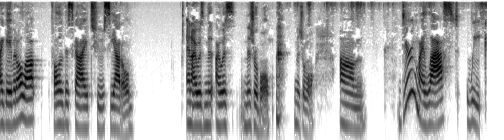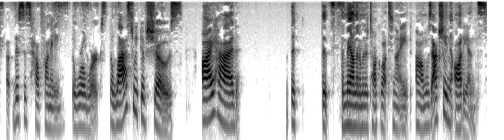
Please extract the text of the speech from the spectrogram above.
I gave it all up, followed this guy to Seattle, and I was I was miserable, miserable. Um, during my last week, uh, this is how funny the world works. The last week of shows, I had the the, the man that I'm going to talk about tonight um, was actually in the audience,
